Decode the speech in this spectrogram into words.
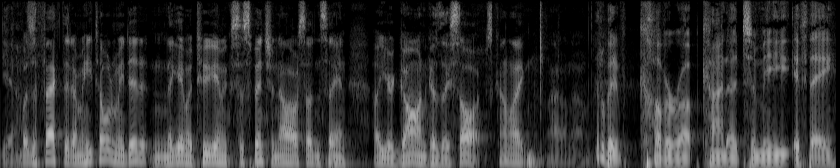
yeah. But the fact that I mean, he told him he did it, and they gave him a two game suspension. Now all of a sudden saying, "Oh, you're gone" because they saw it. It's kind of like I don't know. a little bit of cover up kind of to me if they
